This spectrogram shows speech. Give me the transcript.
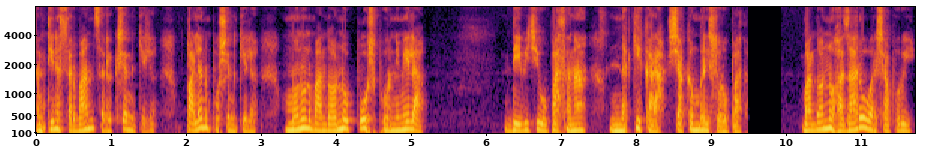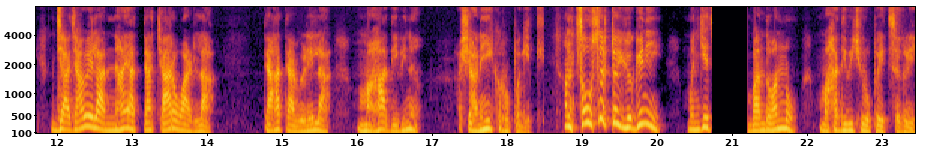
आणि तिनं सर्वांचं रक्षण केलं पालनपोषण केलं. म्हणून बांधवांनो पौष पौर्णिमेला देवीची उपासना नक्की करा शाकंबरी स्वरूपात. बांधवांनो हजारो वर्षापूर्वी ज्या ज्या वेळेला अन्याय अत्याचार वाढला त्या त्या वेळेला महादेवीनं अशी अनेक रूपं घेतली. आणि चौसष्ट योगिनी म्हणजेच बांधवांनो महादेवीची रूपं आहेत सगळी.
